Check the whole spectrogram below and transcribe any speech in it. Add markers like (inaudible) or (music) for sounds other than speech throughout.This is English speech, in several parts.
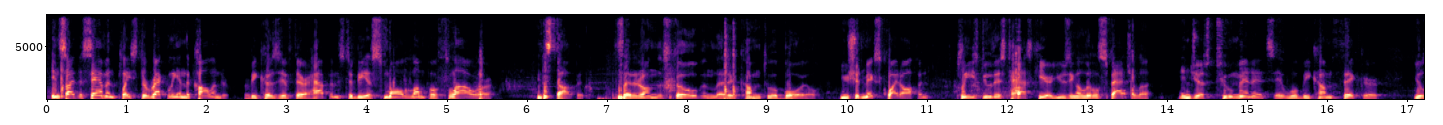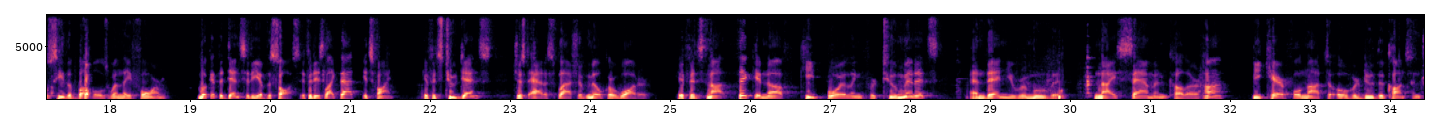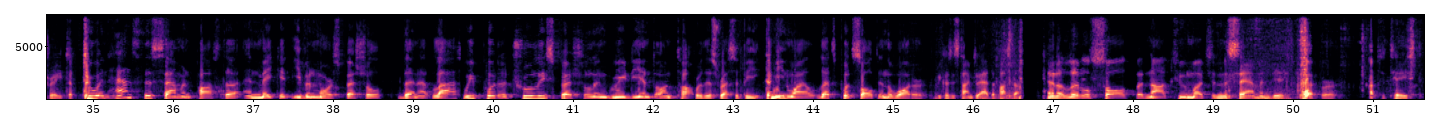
Inside the salmon, place directly in the colander, because if there happens to be a small lump of flour, (laughs) stop it. Set it on the stove and let it come to a boil. You should mix quite often. Please do this task here using a little spatula. In just two minutes, it will become thicker. You'll see the bubbles when they form. Look at the density of the sauce. If it is like that, it's fine. If it's too dense, just add a splash of milk or water. If it's not thick enough, keep boiling for two minutes, and then you remove it. Nice salmon color, huh? Be careful not to overdo the concentrate. To enhance this salmon pasta and make it even more special, then at last, we put a truly special ingredient on top for this recipe. Meanwhile, let's put salt in the water. Because it's time to add the pasta. And a little salt, but not too much in the salmon dish. Pepper to taste.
